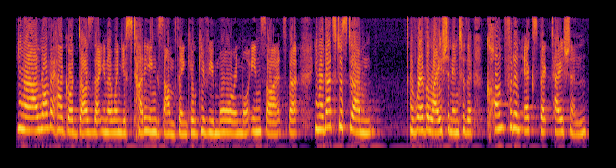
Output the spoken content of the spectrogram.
you know, I love it how God does that. You know, when you're studying something, He'll give you more and more insights. But, you know, that's just um, a revelation into the confident expectation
